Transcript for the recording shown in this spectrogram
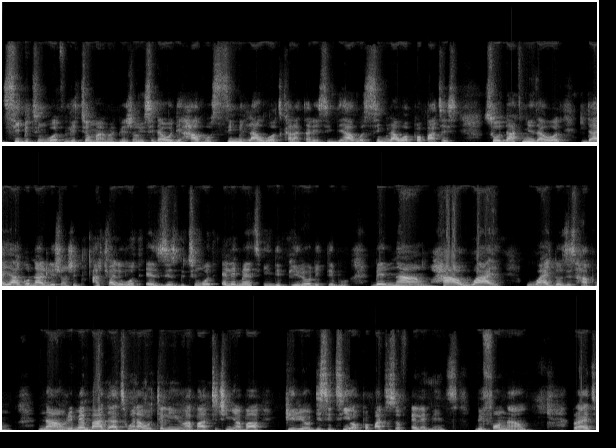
see between what lithium and magnesium, you see that what they have what similar what characteristics, they have what similar what properties. So that means that what diagonal relationship actually what exists between what elements in the periodic table. But now, how, why? Why does this happen? Now, remember that when I was telling you about teaching you about periodicity or properties of elements before now, right?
